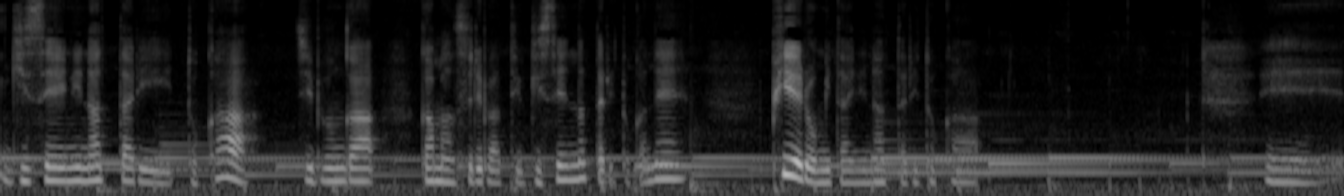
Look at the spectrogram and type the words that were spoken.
う犠牲になったりとか自分が我慢すればっていう犠牲になったりとかねピエロみたいになったりとか、え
